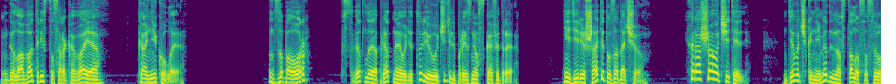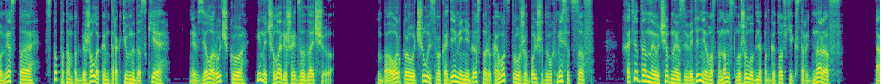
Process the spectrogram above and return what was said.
Глава 340. Каникулы. «Дзабаор!» В светлой опрятной аудитории учитель произнес с кафедры. «Иди решать эту задачу». «Хорошо, учитель!» Девочка немедленно встала со своего места, стопотом подбежала к интерактивной доске, взяла ручку и начала решать задачу. Баор проучилась в Академии Небесного Руководства уже больше двух месяцев, хотя данное учебное заведение в основном служило для подготовки экстраординаров,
